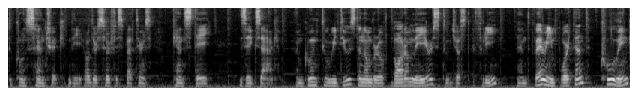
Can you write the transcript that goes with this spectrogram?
to concentric. The other surface patterns can stay zigzag. I'm going to reduce the number of bottom layers to just three and very important cooling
